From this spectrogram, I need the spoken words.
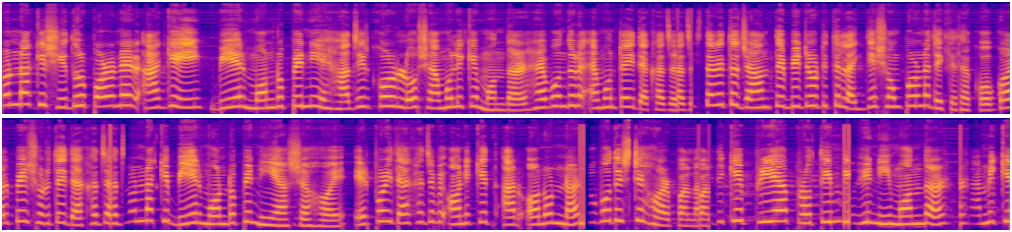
অনন্যাকে সিঁদুর পরানোর আগেই বিয়ের মণ্ডপে নিয়ে হাজির করল শ্যামলীকে মন্দার। হ্যাঁ বন্ধুরা, এমনটাই দেখা যায়। বিস্তারিত জানতে ভিডিওটিতে লাইক দিয়ে সম্পূর্ণ দেখতে থাকো। গল্পের শুরুতেই দেখা যায় অনন্যাকে বিয়ের মণ্ডপে নিয়ে আসা হয়। এরপরই দেখা যাবে অনিকেত আর অনন্যার শুভদৃষ্টি হওয়ার পালা। এদিকে প্রিয়া, প্রতিম মোহিনী মন্দার স্বামীকে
